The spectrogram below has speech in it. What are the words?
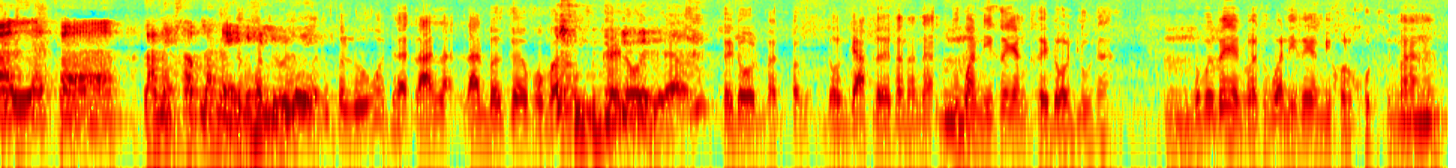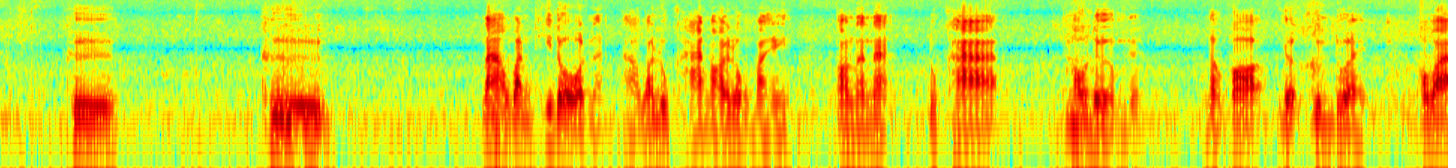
อันแหละครับร้านไหนครับร้านไหนไม่เห็นรู้เลยทุกคนรู้หมดอะร้านร้านเบอร์เกอร์ผมอะเคยโดนอยู่แล้ว เคยโดนมาแบบโดนยับเลยตอนนั้นอะอืมทุกวันนี้ก็ยังเคยโดนอยู่นะอืมก็ไม่ไม่เห็นว่าทุกวันนี้ก็ยังมีคนขุดขึ้นมาอืม คือคืออมณวันที่โดนอะถามว่าลูกค้าน้อยลงไหม ตอนนั้นอะลูกค้าเท่าเดิมเลย แล้วก็เยอะขึ้นด้วย เพราะว่า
